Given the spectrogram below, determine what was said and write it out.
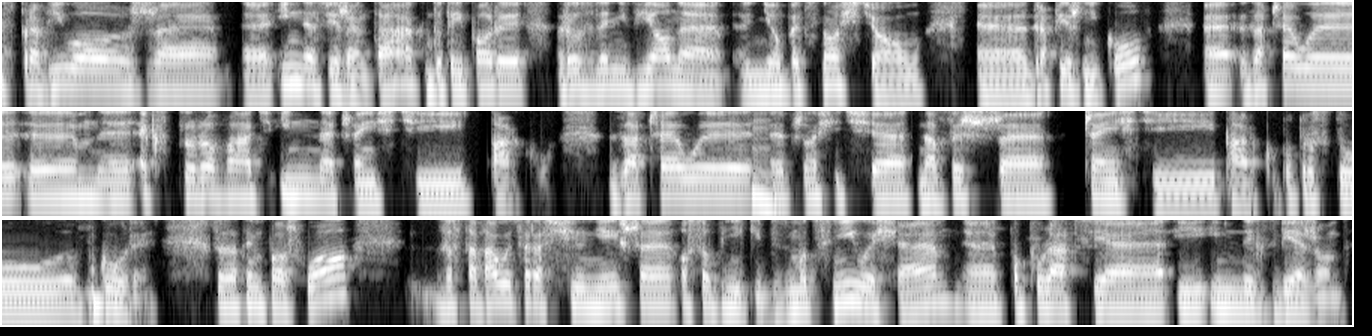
sprawiło, że e, inne zwierzęta, do tej pory rozleniwione nieobecnością e, drapieżników, e, zaczęły eksplorować inne części parku. Zaczęły hmm. przenosić się na wyższe części parku, po prostu w góry. Co za tym poszło? Zostawały coraz silniejsze osobniki, wzmocniły się e, populacje i innych zwierząt.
